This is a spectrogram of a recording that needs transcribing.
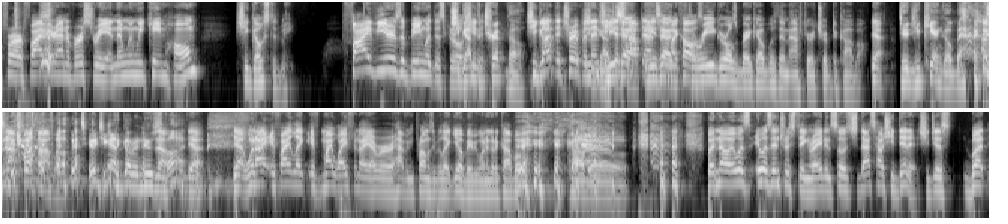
for our five year anniversary, and then when we came home, she ghosted me. Five years of being with this girl. She got the just- trip though. She got the trip, and She then she just trip. stopped he's answering had my calls. three girls break up with him after a trip to Cabo. Yeah. Dude, you can't go back. I'm not to from Cabo, Cabo. dude. You got to go to a new No, spot. yeah, yeah. When I if I like if my wife and I ever are having problems, I'd be like, "Yo, baby, want to go to Cabo?" Cabo. but no, it was it was interesting, right? And so she, that's how she did it. She just, but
